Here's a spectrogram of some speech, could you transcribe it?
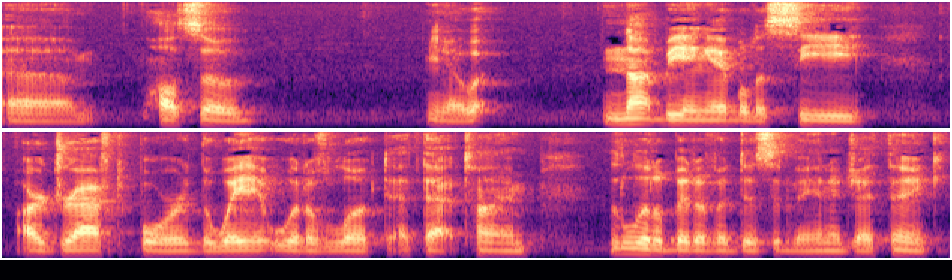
um, also, you know, not being able to see our draft board the way it would have looked at that time is a little bit of a disadvantage, I think.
